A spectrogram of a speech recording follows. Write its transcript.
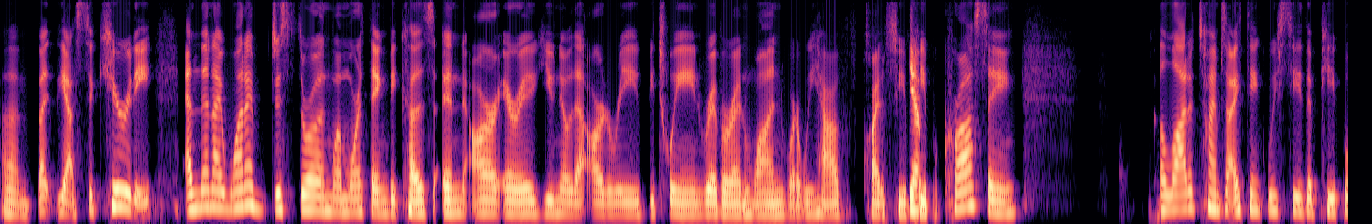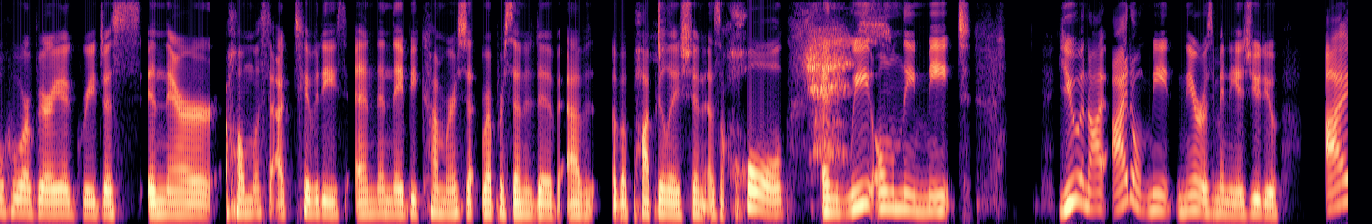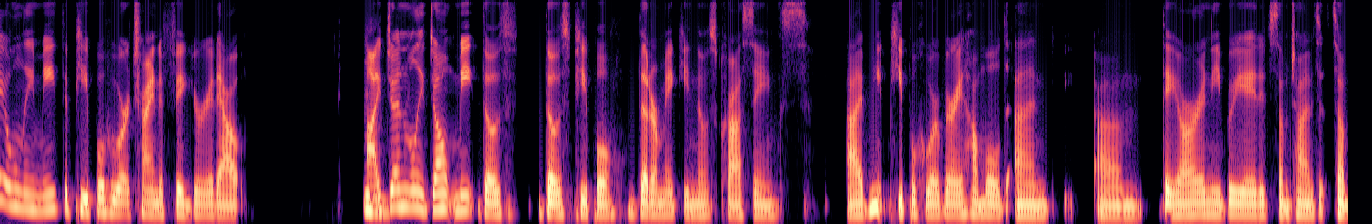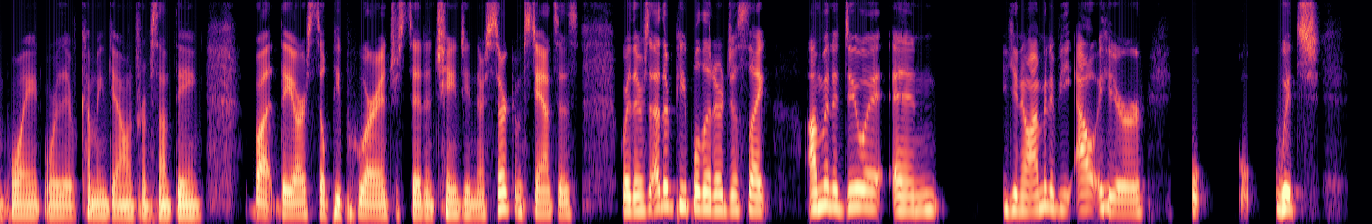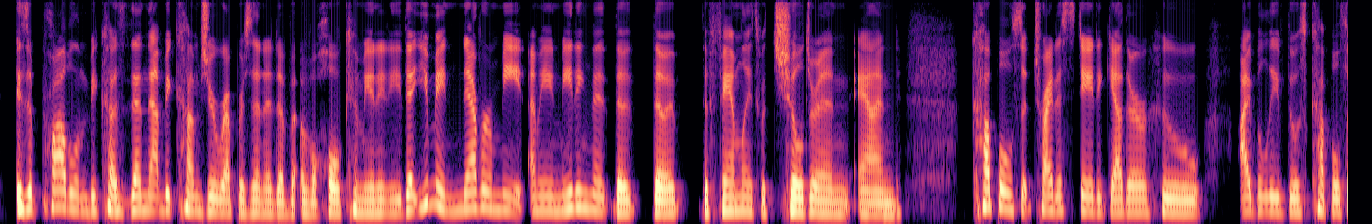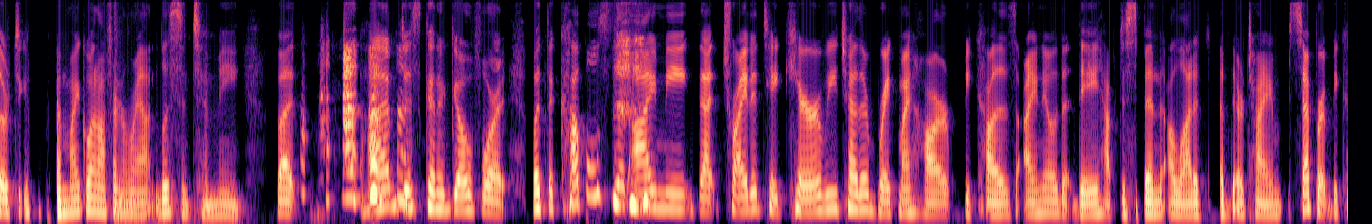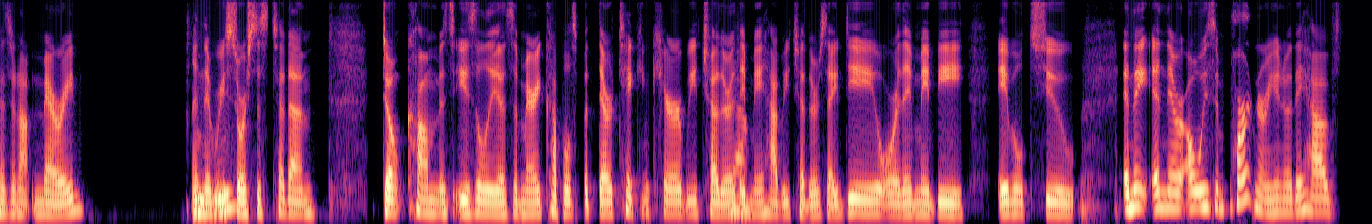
Um, but yeah, security. And then I want to just throw in one more thing because in our area, you know, that artery between River and One, where we have quite a few yep. people crossing. A lot of times, I think we see the people who are very egregious in their homeless activities, and then they become res- representative of, of a population as a whole. Yes. And we only meet you and I, I don't meet near as many as you do. I only meet the people who are trying to figure it out. Mm-hmm. I generally don't meet those those people that are making those crossings. I meet people who are very humbled and um, they are inebriated sometimes at some point or they're coming down from something, but they are still people who are interested in changing their circumstances. Where there's other people that are just like, I'm going to do it and, you know, I'm going to be out here, which is a problem because then that becomes your representative of a whole community that you may never meet. I mean, meeting the the the the families with children and couples that try to stay together who I believe those couples are to, am I going off on a rant? Listen to me. But I'm just going to go for it. But the couples that I meet that try to take care of each other break my heart because I know that they have to spend a lot of, of their time separate because they're not married and mm-hmm. the resources to them don't come as easily as a married couples, but they're taking care of each other. Yeah. They may have each other's ID or they may be able to and they and they're always in partner, you know, they have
